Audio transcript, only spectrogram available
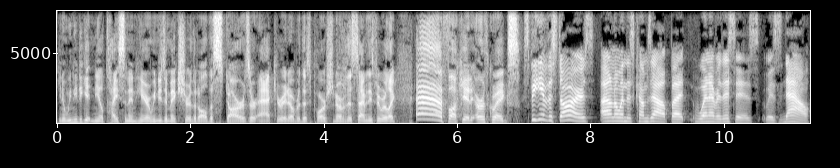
you know we need to get Neil Tyson in here we need to make sure that all the stars are accurate over this portion over this time these people were like ah fuck it earthquakes Speaking of the stars, I don't know when this comes out, but whenever this is, is now.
